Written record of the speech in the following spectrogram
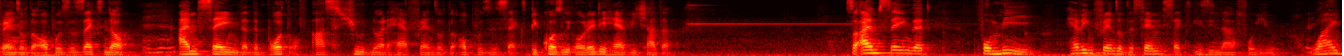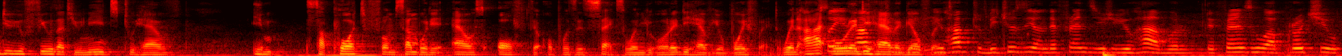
friends Yeah. of the opposite sex no Uh-huh. i'm saying that the both of us should not have friends of the opposite sex because we already have each other so i'm saying that for me having friends of the same sex is enough for you why do you feel that you need to have im- support from somebody else of the opposite sex when you already have your boyfriend when i So already have have to a be- girlfriend you have to be choosy on the friends you, you have or the friends who approach you.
